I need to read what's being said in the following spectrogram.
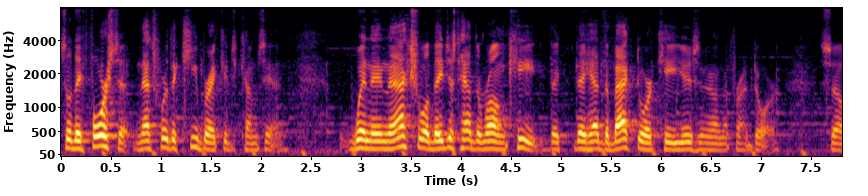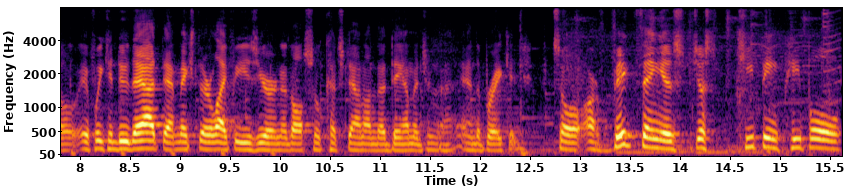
So they force it and that's where the key breakage comes in. When in actual, they just had the wrong key. They, they had the back door key using it on the front door. So if we can do that, that makes their life easier and it also cuts down on the damage and the, and the breakage. So our big thing is just keeping people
